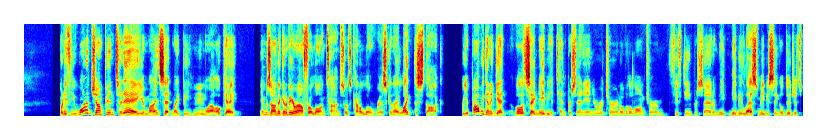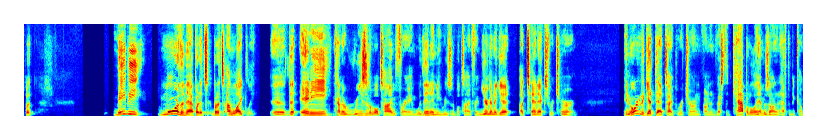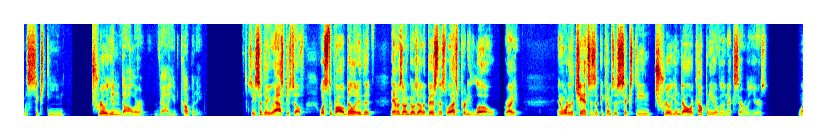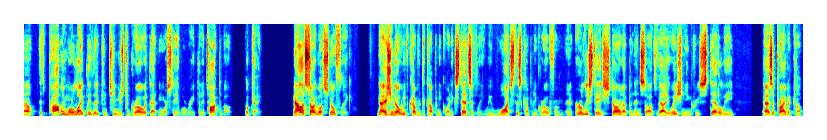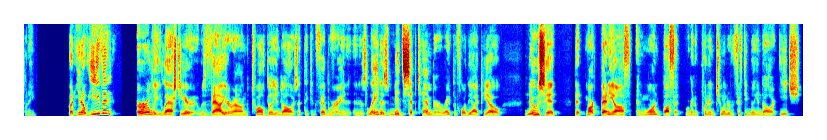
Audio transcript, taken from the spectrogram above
But if you want to jump in today, your mindset might be, hmm, well, okay, Amazon, they're going to be around for a long time, so it's kind of low risk, and I like the stock, but you're probably going to get, well, let's say maybe a 10% annual return over the long term, 15%, or may, maybe less, maybe single digits, but maybe more than that, but it's, but it's unlikely uh, that any kind of reasonable time frame, within any reasonable time frame, you're going to get a 10x return. In order to get that type of return on invested capital, Amazon would have to become a $16 trillion valued company. So you sit there, you ask yourself, what's the probability that Amazon goes out of business, well, that's pretty low, right? And what are the chances it becomes a $16 trillion company over the next several years? Well, it's probably more likely that it continues to grow at that more stable rate that I talked about. Okay, now let's talk about Snowflake. Now, as you know, we've covered the company quite extensively. We watched this company grow from an early stage startup and then saw its valuation increase steadily as a private company. But you know, even early last year, it was valued around $12 billion, I think in February. And, and as late as mid-September, right before the IPO, news hit that Mark Benioff and Warren Buffett were going to put in $250 million each,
